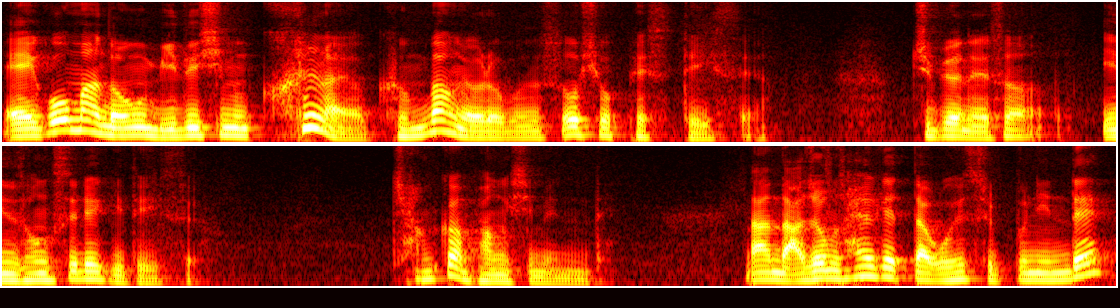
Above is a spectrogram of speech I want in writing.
에고만 너무 믿으시면 큰일 나요. 금방 여러분 소시오패스 돼 있어요. 주변에서 인성 쓰레기 돼 있어요. 잠깐 방심했는데. 난 나 좀 살겠다고 했을 뿐인데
